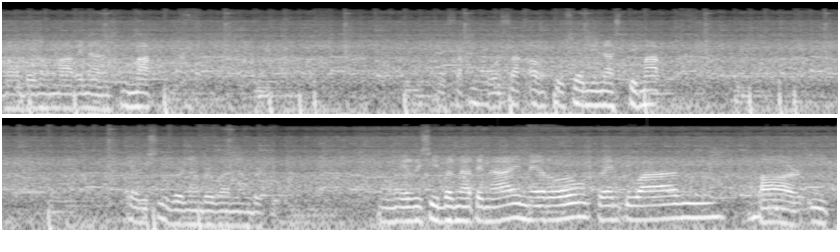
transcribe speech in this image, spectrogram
babaw ng makina Mac. Wasak na wasak ang puso ni Nasty Mac. Air receiver number 1 number 2 ang receiver natin ay merong 21 bar each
